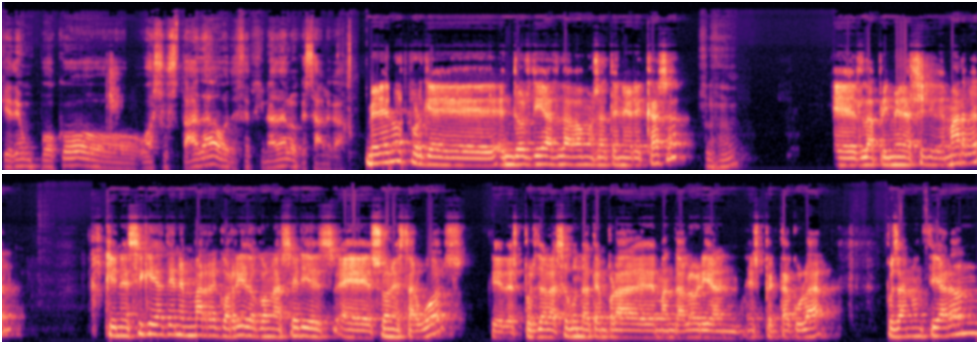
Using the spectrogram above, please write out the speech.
quede un poco o asustada o decepcionada de lo que salga. veremos porque en dos días la vamos a tener en casa. Es la primera serie de Marvel. Quienes sí que ya tienen más recorrido con las series eh, son Star Wars, que después de la segunda temporada de Mandalorian espectacular, pues anunciaron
